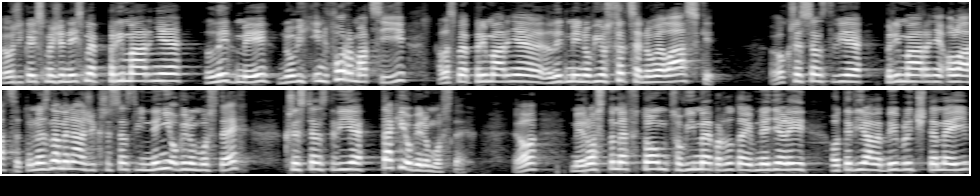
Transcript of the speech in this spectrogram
Jo, říkají jsme, že nejsme primárně lidmi nových informací, ale jsme primárně lidmi nového srdce, nové lásky. Jo, křesťanství je primárně o lásce. To neznamená, že křesťanství není o vědomostech, křesťanství je taky o vědomostech. Jo? My rosteme v tom, co víme, proto tady v neděli otevíráme Bibli, čteme ji,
